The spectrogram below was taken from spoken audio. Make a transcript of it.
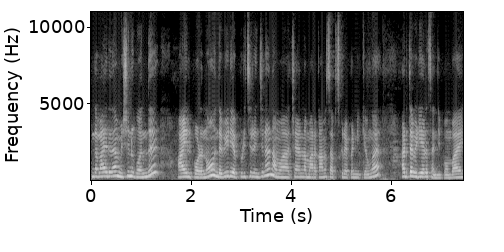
இந்த மாதிரி தான் மிஷினுக்கு வந்து ஆயில் போடணும். இந்த வீடியோ பிடிச்சிருந்துச்சின்னா நம்ம சேனலை மறக்காமல் சப்ஸ்கிரைப் பண்ணிக்கோங்க. அடுத்த வீடியோவில் சந்திப்போம். பாய்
